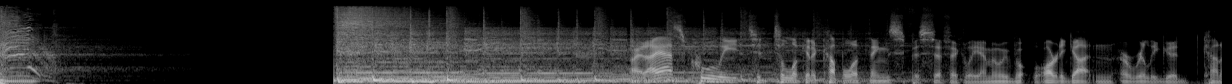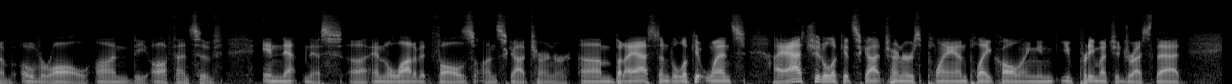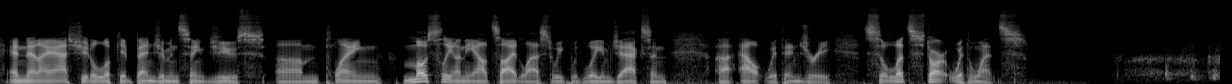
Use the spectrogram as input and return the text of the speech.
All right, I asked Cooley to, to look at a couple of things specifically. I mean, we've already gotten a really good kind of overall on the offensive ineptness, uh, and a lot of it falls on Scott Turner. Um, but I asked him to look at Wentz. I asked you to look at Scott Turner's plan, play calling, and you pretty much addressed that. And then I asked you to look at Benjamin St. Juste um, playing mostly on the outside last week with William Jackson uh, out with injury. So let's start with Wentz.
